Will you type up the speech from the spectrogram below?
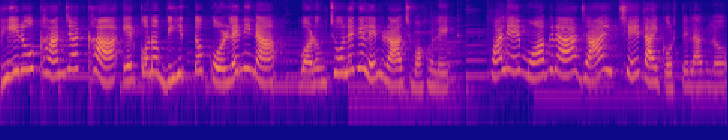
ভীরু খানজাত খা এর কোনো বিহিত করলেনই না, বরং চলে গেলেন রাজমহলে। ফলে মগরা যা ইচ্ছে তাই করতে লাগল।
